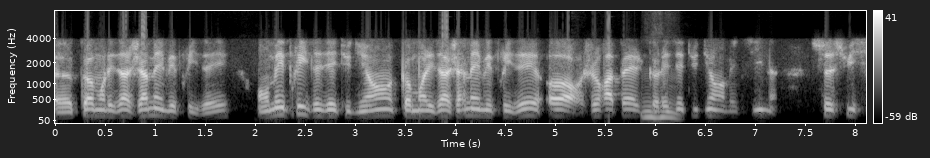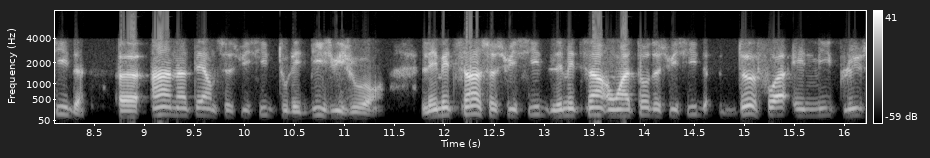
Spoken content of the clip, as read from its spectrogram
euh, comme on les a jamais méprisés. On méprise les étudiants comme on les a jamais méprisés. Or, je rappelle que les étudiants en médecine se suicident. Euh, un interne se suicide tous les 18 jours. Les médecins se suicident. Les médecins ont un taux de suicide deux fois et demi plus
